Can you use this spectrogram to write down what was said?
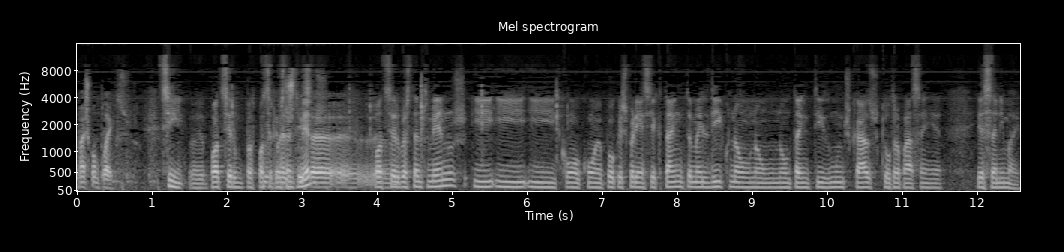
mais complexos? Sim, pode ser, pode ser bastante justiça, menos. Pode ser bastante menos e, e, e, com, com a pouca experiência que tenho, também lhe digo que não, não, não tenho tido muitos casos que ultrapassem esse ano e meio.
